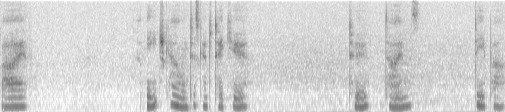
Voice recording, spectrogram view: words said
five. And each count is going to take you two times deeper.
